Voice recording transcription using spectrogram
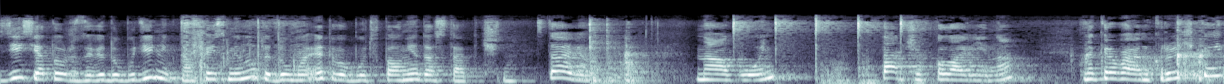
здесь я тоже заведу будильник на 6 минут и думаю, этого будет вполне достаточно. Ставим на огонь, также половина. Накрываем крышкой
